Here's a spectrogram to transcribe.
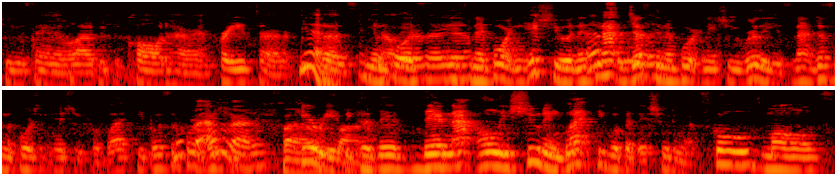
She was saying that a lot of people called her and praised her Yeah. because you know it's, her, it's an important issue and it's not just an important issue. Really, it's not just an important issue for Black people. It's an Well, for important issue everybody. For period everybody. because they're they're not only shooting black people but they're shooting up schools malls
